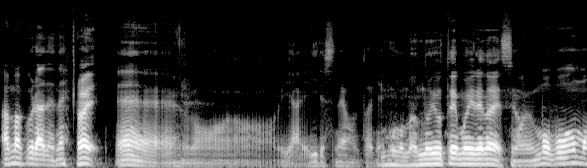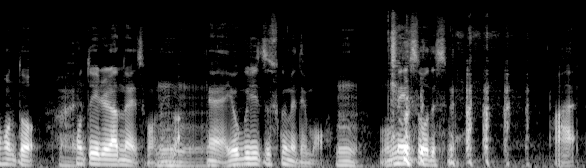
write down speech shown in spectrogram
アマプラでね。はい。ええー、もういやいいですね本当に。もう何の予定も入れないですよ。もう僕も本当、はい、本当入れられないですこの日は。えー、翌日含めても、うん、もう瞑想ですもん。はい。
